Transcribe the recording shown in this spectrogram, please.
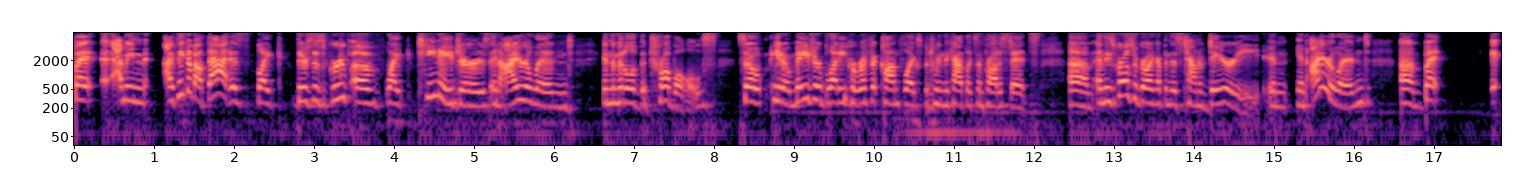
but I mean, I think about that as like there's this group of like teenagers in Ireland in the middle of the Troubles. So you know, major bloody horrific conflicts between the Catholics and Protestants. Um, and these girls are growing up in this town of Derry in in Ireland, um, but it,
